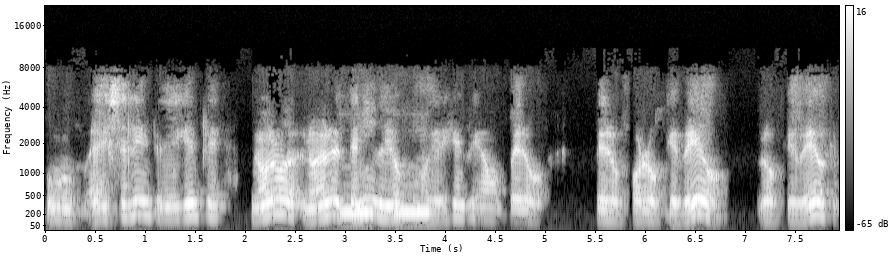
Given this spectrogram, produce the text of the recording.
un excelente dirigente. No lo, no lo he tenido yo como dirigente, digamos, pero, pero por lo que veo, lo que veo, que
